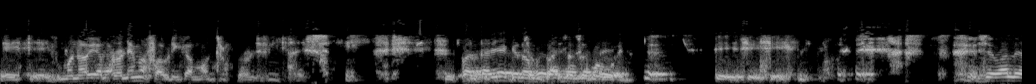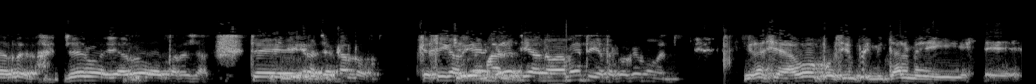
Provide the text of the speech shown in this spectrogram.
este, como no había problemas, fabricamos otros problemas. Faltaría que nos fuera somos buenos. Sí, sí, sí. Llevarle hierba y arroz para allá. Sí, gracias, Carlos. Que siga bien, gracias nuevamente y hasta cualquier momento. Gracias a vos por siempre invitarme y este,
